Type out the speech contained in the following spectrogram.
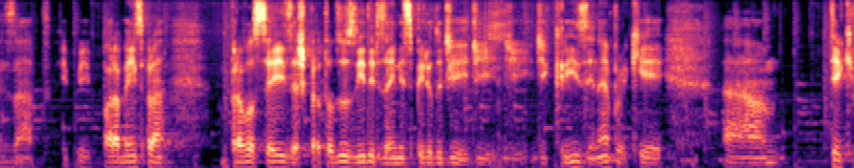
Exato. E, e parabéns para para vocês, acho que para todos os líderes aí nesse período de, de, de, de crise, né? Porque uh, ter que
